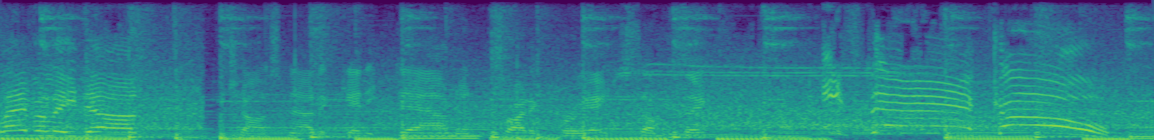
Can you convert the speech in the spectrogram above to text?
Cleverly done. Chance now to get it down and try to create something. It's there! Goal!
